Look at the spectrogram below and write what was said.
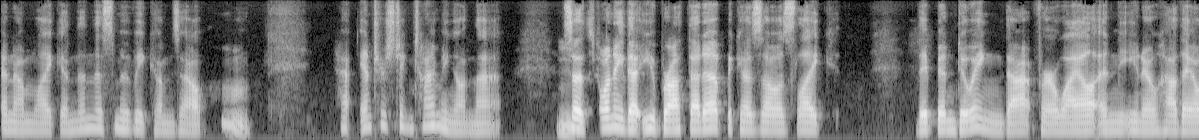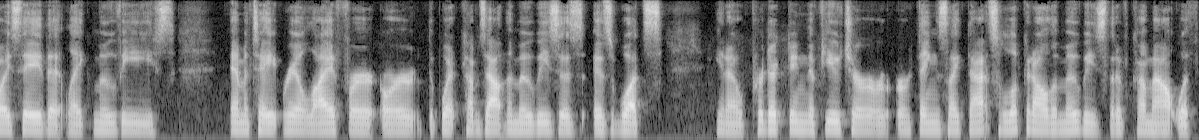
And I'm like, and then this movie comes out. Hmm, ha- interesting timing on that. So it's funny that you brought that up because I was like, they've been doing that for a while, and you know how they always say that like movies imitate real life, or or the, what comes out in the movies is is what's you know predicting the future or, or things like that. So look at all the movies that have come out with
